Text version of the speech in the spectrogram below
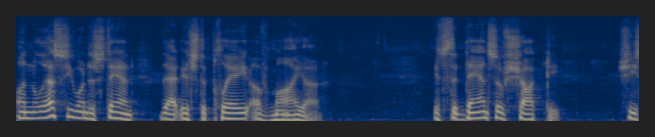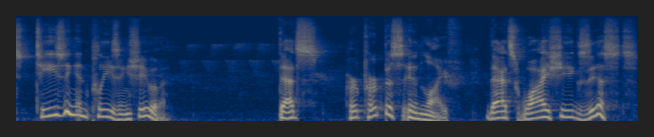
unless you understand that it's the play of Maya. It's the dance of Shakti. She's teasing and pleasing Shiva. That's her purpose in life. That's why she exists.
